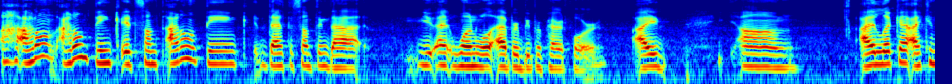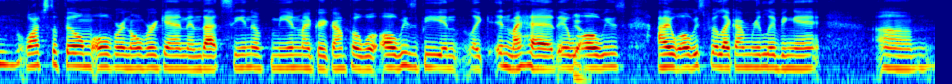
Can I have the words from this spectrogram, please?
I don't. I don't think it's some. I don't think death is something that you, one will ever be prepared for. I, um, I look at. I can watch the film over and over again, and that scene of me and my great grandpa will always be in like in my head. It will yeah. always. I will always feel like I'm reliving it. Um,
